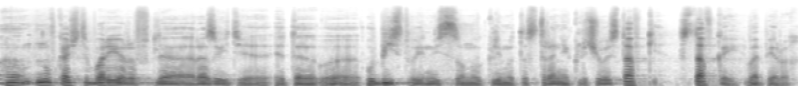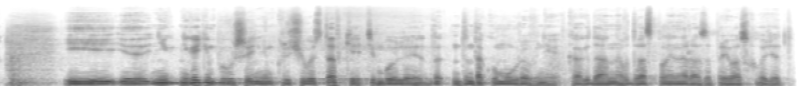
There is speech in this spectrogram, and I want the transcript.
Э, ну, в качестве барьеров для развития это э, убийство инвестиционного климата в стране ключевой ставки. Ставкой, во-первых. И э, ни, никаким повышением ключевой ставки, тем более на таком уровне, когда она в два с половиной раза превосходит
